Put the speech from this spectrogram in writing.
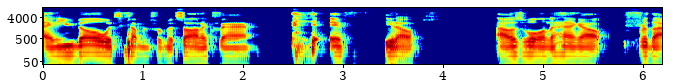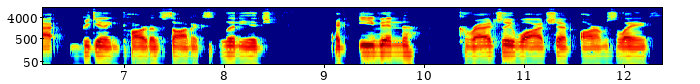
And you know it's coming from a Sonic fan if, you know, I was willing to hang out for that beginning part of Sonic's lineage and even gradually watch at arm's length.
